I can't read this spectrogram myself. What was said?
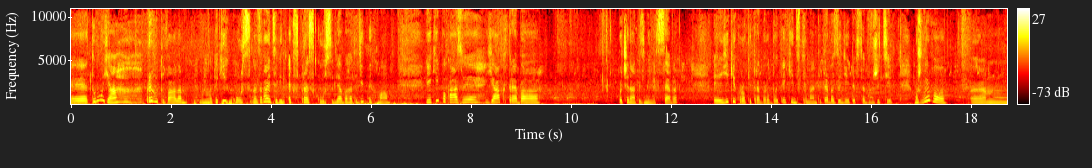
Е, Тому я приготувала такий курс, називається він експрес-курс для багатодітних мам, який показує, як треба починати зміни з себе. е, Які кроки треба робити, які інструменти треба задіяти в себе в житті? Можливо, ем,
